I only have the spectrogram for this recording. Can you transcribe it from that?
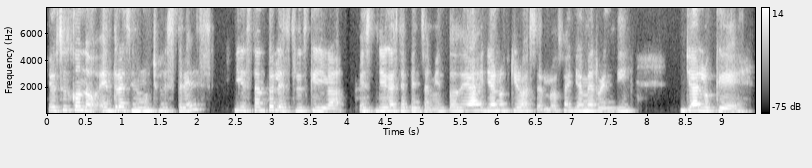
Eso es cuando entras en mucho estrés y es tanto el estrés que llega, es, llega este pensamiento de, ay, ya no quiero hacerlo, o sea, ya me rendí, ya lo que,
